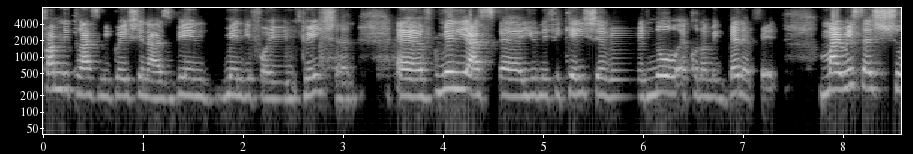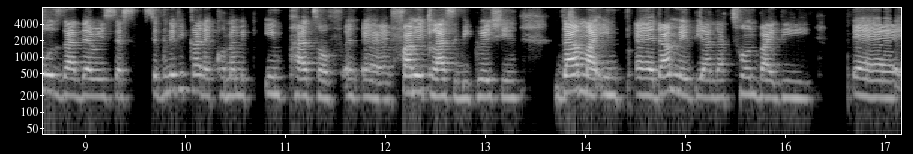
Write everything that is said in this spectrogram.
family class migration has been mainly for immigration, uh, mainly as uh, unification with no economic benefit. My research shows that there is a significant economic impact of uh, uh family class immigration that might uh, that may be undertoned by the uh,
